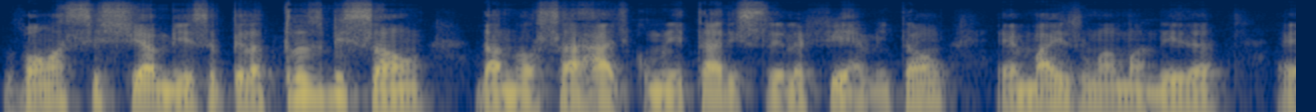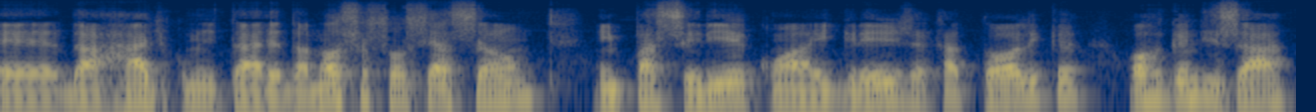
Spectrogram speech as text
vão assistir à missa pela transmissão da nossa rádio comunitária Estrela FM. Então, é mais uma maneira é, da rádio comunitária da nossa associação, em parceria com a Igreja Católica, organizar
